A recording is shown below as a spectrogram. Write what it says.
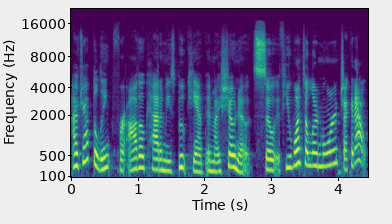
I've dropped a link for Avocademy's bootcamp in my show notes, so if you want to learn more, check it out.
